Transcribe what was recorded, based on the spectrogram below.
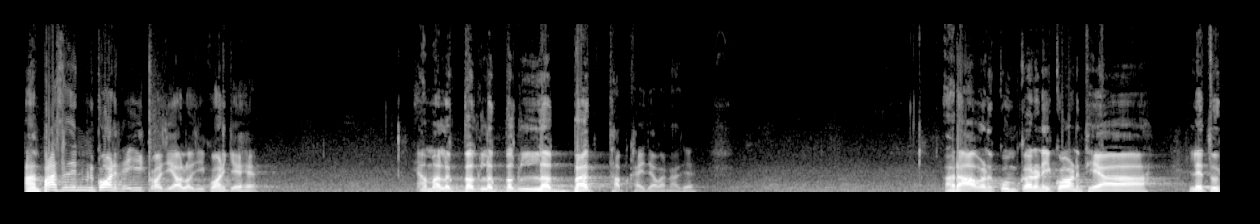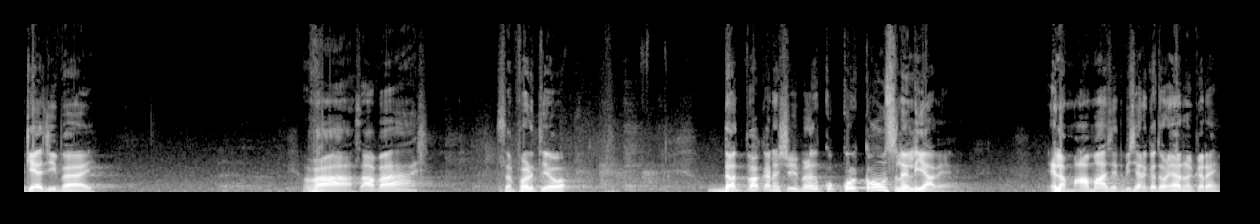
આમ પાસા જન્મ કોણ છે? એ કહો હાલો જી, કોણ કે હે આમાં લગભગ લગભગ લગભગ થાપ ખાઈ જવાના છે. રાવણ કુંભકર્ણી કોણ થયા? એટલે તું કેજી ભાઈ. વાહ સાબાશ સફળ થયો. દંત વાકાને શું કોઈ કૌંસને લઈ આવે. એટલે મામા છે બિચારાને કહેતો હેરાન કરાય.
